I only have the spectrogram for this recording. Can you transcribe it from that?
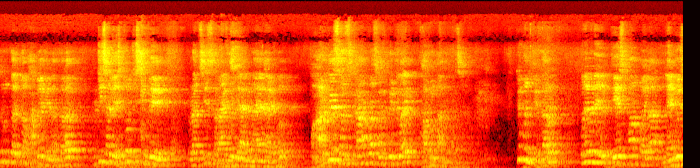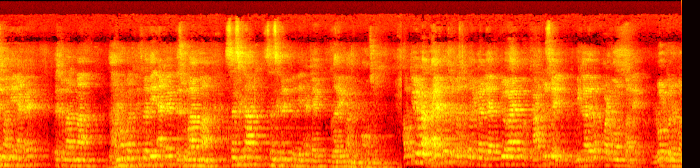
दुर्गतमा भएकै थिएन तर ब्रिटिसहरूले यस्तो किसिमले एउटा चिज राइफल ल्याएर नयाँ राइफल भारतीय संस्कार र संस्कृतिलाई थप्नु पार्नुपर्छ त्यो पनि थियो कारण कुनै पनि देशमा पहिला ल्याङ्ग्वेजमाथि एट्याक त्यसको बादमा धर्मप्रति एट्याक त्यसको बादमा संस्कार संस्कृतिप्रति एट्याक गरेको हामी पाउँछौँ अब त्यो एउटा राइफल चाहिँ कस्तो ल्याएर त्यो राइफलको कार्तुस चाहिँ निकालेर पड्काउनु पर्ने लोड गर्नु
